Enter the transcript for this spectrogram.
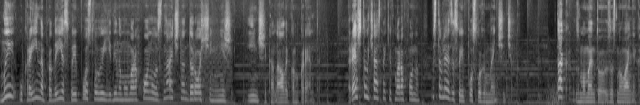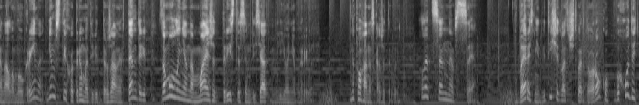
ми, Україна, продає свої послуги єдиному марафону значно дорожче, ніж інші канали-конкуренти. Решта учасників марафону виставляє за свої послуги менший чек. Так, з моменту заснування каналу Ми Україна він встиг отримати від державних тендерів замовлення на майже 370 мільйонів гривень. Непогано скажете ви, але це не все. В березні 2024 року виходить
